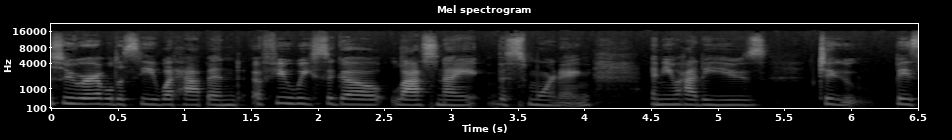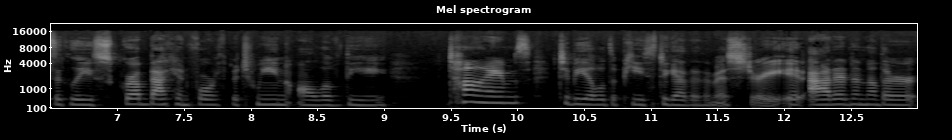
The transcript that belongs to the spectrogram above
So you were able to see what happened a few weeks ago, last night, this morning, and you had to use to basically scrub back and forth between all of the times to be able to piece together the mystery. It added another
